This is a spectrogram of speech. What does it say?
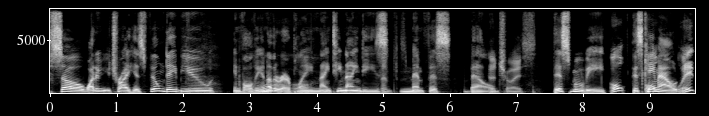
so, why don't you try his film debut involving another airplane, 1990s Memphis, Belle? Good choice. This movie. Oh, this came oh, out. Wait,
